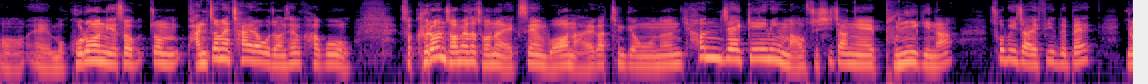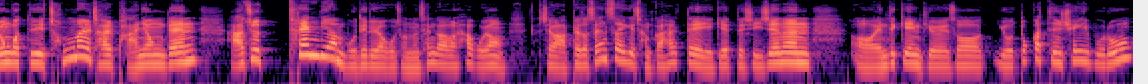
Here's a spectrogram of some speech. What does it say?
어, 예, 뭐 그런 에서 좀 관점의 차이라고 저는 생각하고 그래서 그런 점에서 저는 XM1R 같은 경우는 현재 게이밍 마우스 시장의 분위기나 소비자의 피드백 이런 것들이 정말 잘 반영된 아주 트렌디한 모델이라고 저는 생각을 하고요. 제가 앞에서 센서 얘기 잠깐 할 때 얘기했듯이 이제는 어, 엔드게임 기어에서 요 똑같은 쉐입으로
